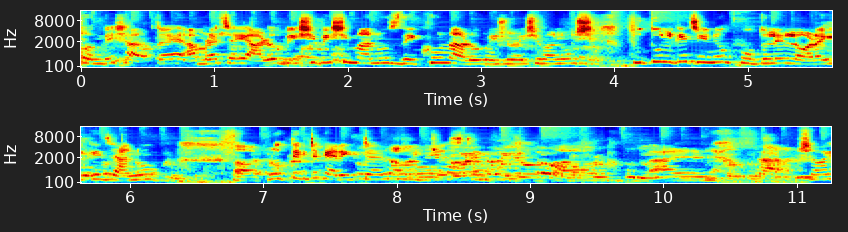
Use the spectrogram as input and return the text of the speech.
সন্ধ্যে সাতটায়। আমরা চাই আরও বেশি বেশি মানুষ দেখুন আরও বেশি বেশি মানুষ পুতুলকে চিনুক পুতুলের লড়াইকে জানুক প্রত্যেকটা ক্যারেক্টার খুব ইন্টারেস্টিং আর সবাই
